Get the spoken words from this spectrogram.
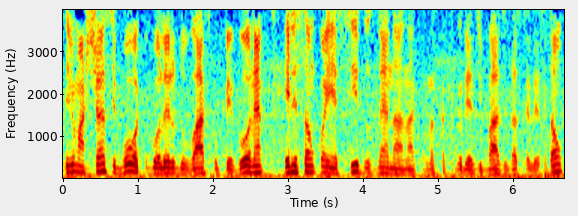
Teve uma chance boa que o goleiro do Vasco pegou, né? Eles são conhecidos, né, na, na, nas categorias de base da seleção.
